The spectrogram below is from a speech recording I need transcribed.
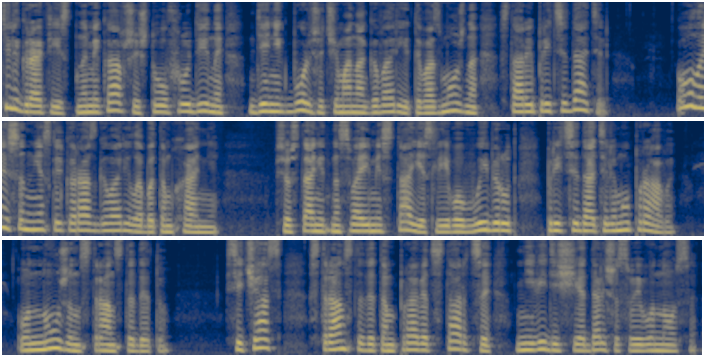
Телеграфист, намекавший, что у Фрудины денег больше, чем она говорит, и, возможно, старый председатель. Олэйсон несколько раз говорил об этом Ханне. Все станет на свои места, если его выберут председателем управы. Он нужен Странстедету. Сейчас Странстедетом правят старцы, не видящие дальше своего носа.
